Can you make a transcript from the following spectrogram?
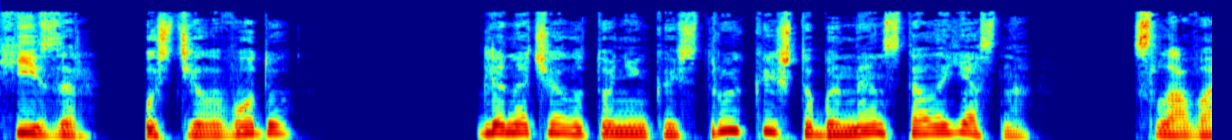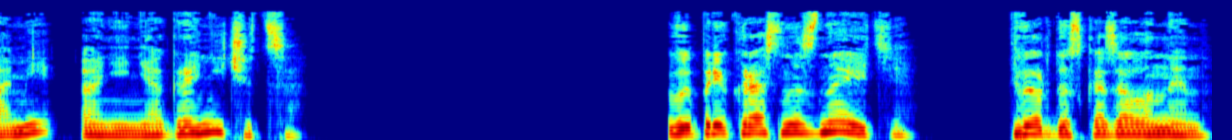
Хизер пустила воду. Для начала тоненькой струйкой, чтобы Нэн стало ясно. Словами они не ограничатся. «Вы прекрасно знаете», — твердо сказала Нэн,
